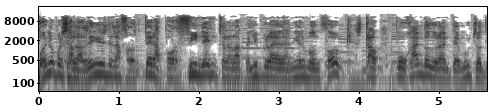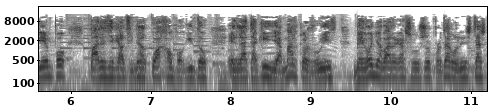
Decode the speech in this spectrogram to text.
bueno, pues a las leyes de la frontera por fin entra la película de Daniel Monzón, que ha estado pujando durante mucho tiempo. Parece que al final cuaja un poquito en la taquilla. Marcos Ruiz, Begoña Vargas son sus protagonistas.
